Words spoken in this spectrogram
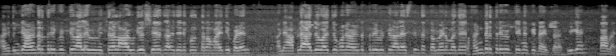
आणि तुमच्या अंडर थ्री फिफ्टीवाल्या मित्राला हा व्हिडिओ शेअर करा जेणेकरून त्याला माहिती पडेल. आणि आपल्या आजूबाजू कोणी अंडर थ्री फिफ्टीवाले असतील तर कमेंटमध्ये हंड्रेड थ्री फिफ्टी नक्की टाईप करा. ठीक आहे? बाय बाय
